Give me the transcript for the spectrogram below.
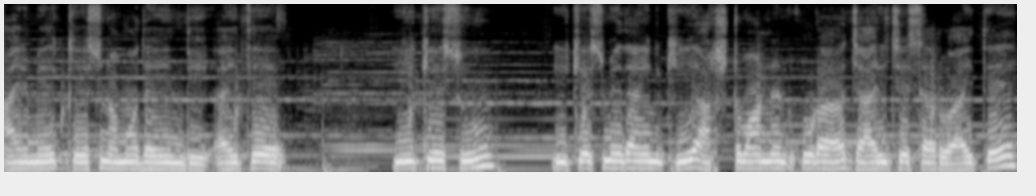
ఆయన మీద కేసు నమోదైంది. అయితే ఈ కేసు ఈ కేసు మీద ఆయనకి అరెస్ట్ వారెంట్ కూడా జారీ చేశారు. అయితే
